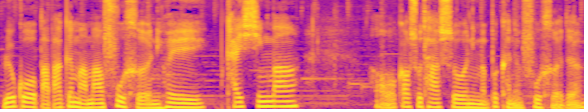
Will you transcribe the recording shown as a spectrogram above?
如果爸爸跟妈妈复合，你会开心吗？”好，我告诉他说：“你们不可能复合的。”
